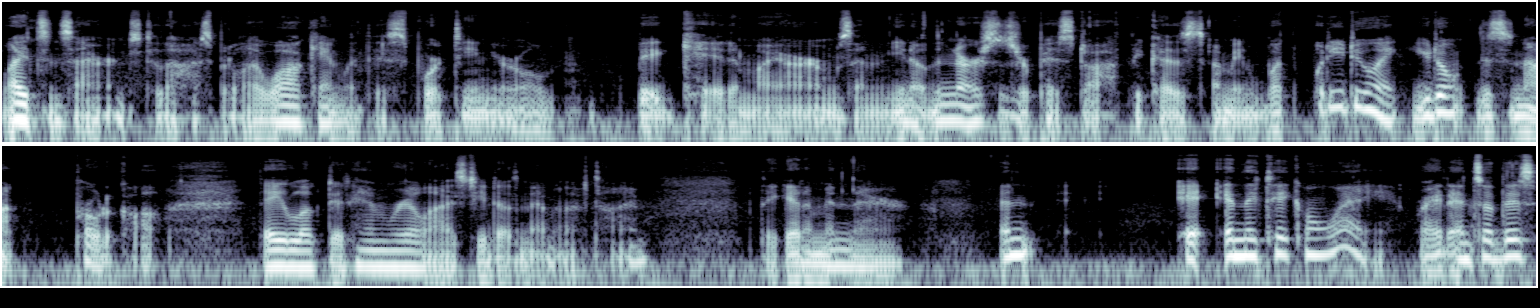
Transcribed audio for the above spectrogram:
Lights and sirens to the hospital. I walk in with this 14-year-old big kid in my arms and, you know, the nurses are pissed off because, I mean, what, what are you doing? You don't, this is not protocol. They looked at him, realized he doesn't have enough time. They get him in there and and they take him away, right? And so this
